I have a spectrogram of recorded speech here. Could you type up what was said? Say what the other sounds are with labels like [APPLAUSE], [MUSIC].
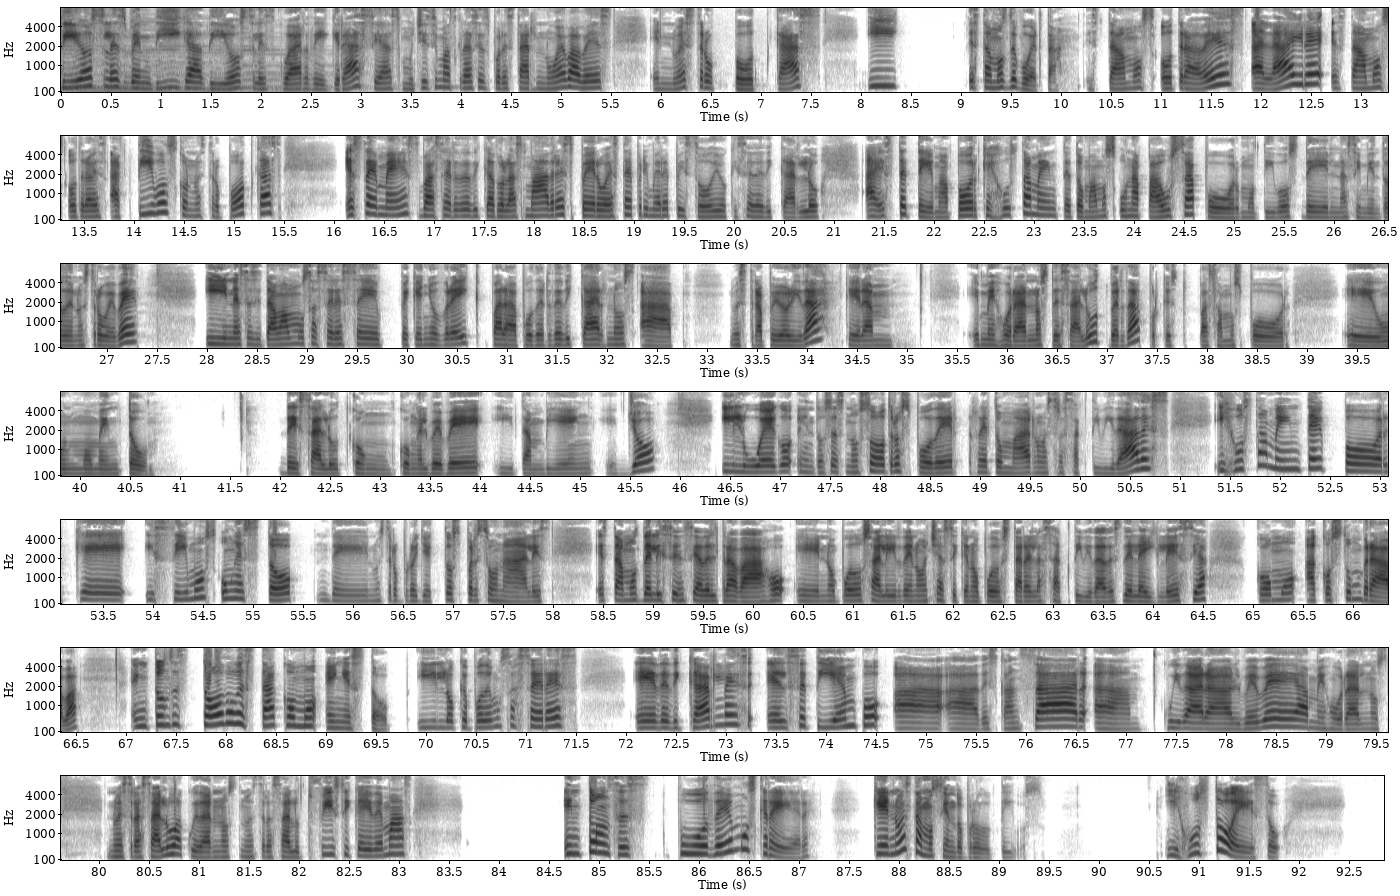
Dios les bendiga, Dios les guarde. Gracias, muchísimas gracias por estar nueva vez en nuestro podcast y estamos de vuelta. Estamos otra vez al aire, estamos otra vez activos con nuestro podcast. Este mes va a ser dedicado a las madres, pero este primer episodio quise dedicarlo a este tema porque justamente tomamos una pausa por motivos del nacimiento de nuestro bebé y necesitábamos hacer ese pequeño break para poder dedicarnos a nuestra prioridad, que era eh, mejorarnos de salud, ¿verdad? Porque pasamos por eh, un momento de salud con, con, el bebé y también eh, yo. Y luego entonces nosotros poder retomar nuestras actividades. Y justamente porque hicimos un stop de nuestros proyectos personales. Estamos de licencia del trabajo. Eh, no puedo salir de noche, así que no puedo estar en las actividades de la iglesia como acostumbraba. Entonces, todo está como en stop. Y lo que podemos hacer es eh, dedicarles ese tiempo a, a descansar, a cuidar al bebé, a mejorarnos nuestra salud, a cuidarnos nuestra salud física y demás. Entonces, podemos creer que no estamos siendo productivos. Y justo eso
